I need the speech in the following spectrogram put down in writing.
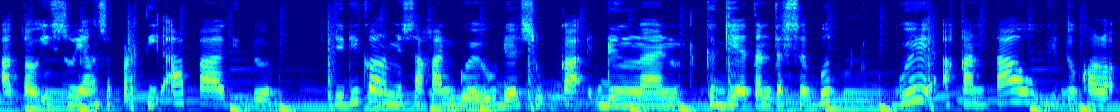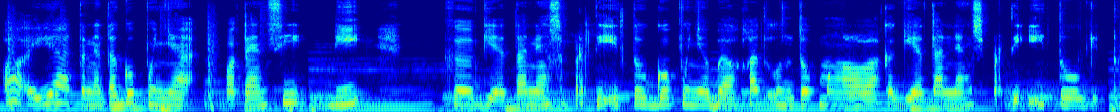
atau isu yang seperti apa gitu. Jadi kalau misalkan gue udah suka dengan kegiatan tersebut, gue akan tahu gitu kalau oh iya ternyata gue punya potensi di kegiatan yang seperti itu gue punya bakat untuk mengelola kegiatan yang seperti itu gitu.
